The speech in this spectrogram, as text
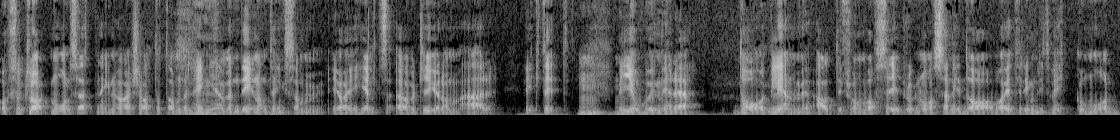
Och såklart målsättning, nu har jag tjatat om det länge men det är någonting som jag är helt övertygad om är viktigt. Mm, mm. Vi jobbar ju med det dagligen med allt ifrån vad säger prognosen idag, vad är ett rimligt veckomål,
